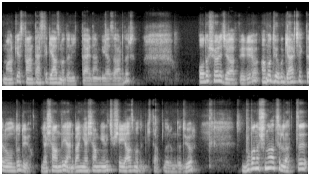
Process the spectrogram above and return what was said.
Marquez fantastik yazmadığını iddia eden bir yazardır. O da şöyle cevap veriyor. Ama diyor bu gerçekten oldu diyor. Yaşandı yani ben yaşanmayan hiçbir şey yazmadım kitaplarımda diyor. Bu bana şunu hatırlattı.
